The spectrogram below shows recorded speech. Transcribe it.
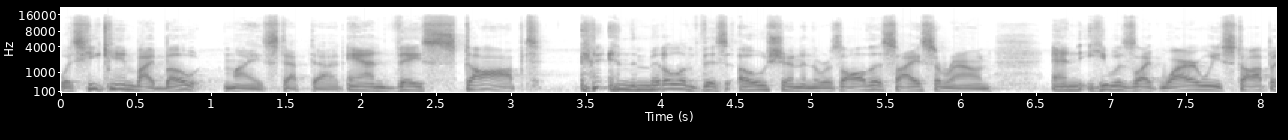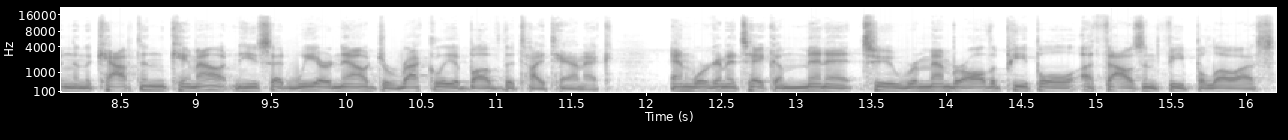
was he came by boat, my stepdad, and they stopped in the middle of this ocean and there was all this ice around. And he was like, Why are we stopping? And the captain came out and he said, We are now directly above the Titanic. And we're going to take a minute to remember all the people a thousand feet below us.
